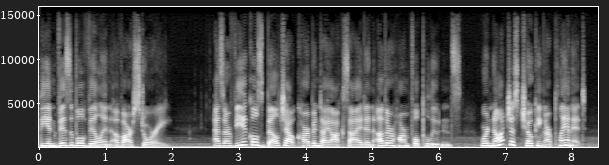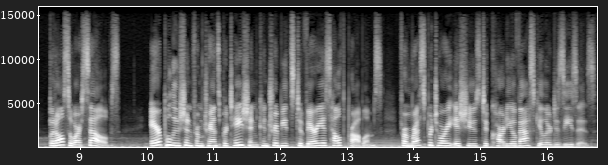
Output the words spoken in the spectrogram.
the invisible villain of our story. As our vehicles belch out carbon dioxide and other harmful pollutants, we're not just choking our planet, but also ourselves. Air pollution from transportation contributes to various health problems, from respiratory issues to cardiovascular diseases.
